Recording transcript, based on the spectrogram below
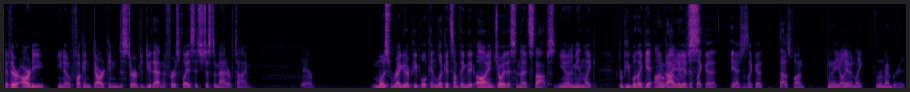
if they're already you know fucking dark and disturbed to do that in the first place, it's just a matter of time. Yeah. most regular people can look at something and be like, "Oh, I enjoy this," and then it stops. You know what I mean? Like for people that get ungodly, It was of just like a yeah, it's just like a that was fun, and then you don't Yeah. even like remember it.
